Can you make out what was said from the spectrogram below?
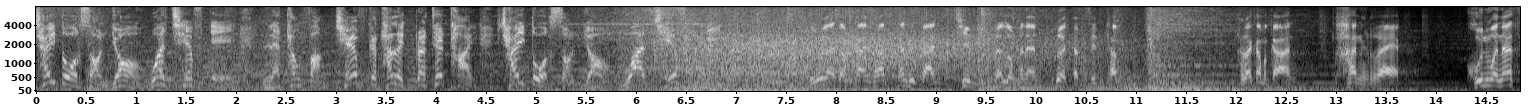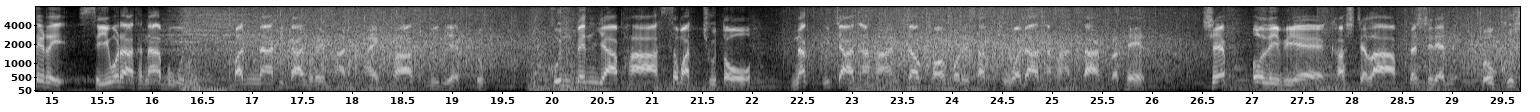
ใช้ตัวอักษรย่อว่าเชฟ A และทางฝั่งเชฟกระทะเหล็กประเทศไทย ใช้ตัวอักษรย่อว่าเชฟ B ถึงเวลาสำคัญครับนั่นคือการชิมและลงคะแนนเพื่อตัดสินครับคณะกรรมการท่านแรก คุณวรรณศิริศรีวราธนาบูรณ์ บรรณาธิการบริหารไฮคลาสมีเดียกรุ๊ปคุณเบญญาภาสวัสดิ์ชูโต นักวิจารณ์อาหารเจ้าของบริษัททัวร์ด้านอาหารต่างประเทศ เชฟโอลิเวียคาสเตล่า President b o c u s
